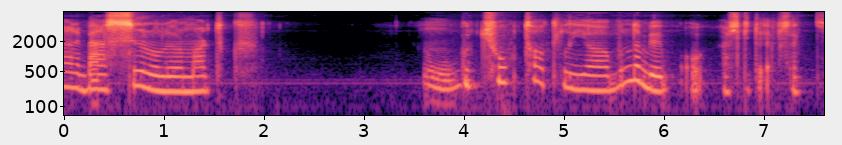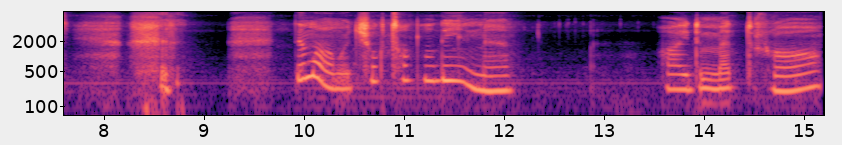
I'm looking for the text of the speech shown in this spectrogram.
Yani ben sinir oluyorum artık. Bu çok tatlı ya. Bunda bir o, aşk da yapsak. Değil mi ama çok tatlı değil mi? Aydın Metro.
